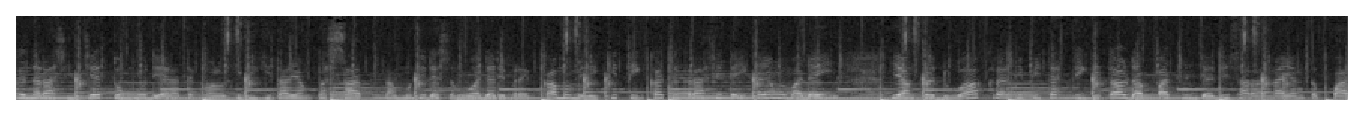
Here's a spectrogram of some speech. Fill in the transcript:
generasi Z tumbuh di era teknologi digital yang pesat, namun tidak semua dari mereka memiliki tingkat literasi TIK yang memadai. Yang kedua, kreativitas digital dapat menjadi sarana yang tepat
